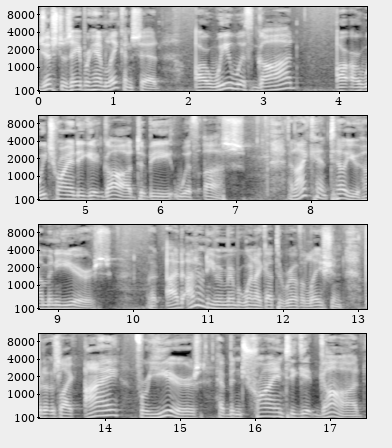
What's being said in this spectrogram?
just as Abraham Lincoln said, are we with God? Or are we trying to get God to be with us? And I can't tell you how many years. I, I don't even remember when I got the revelation, but it was like I, for years, have been trying to get God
